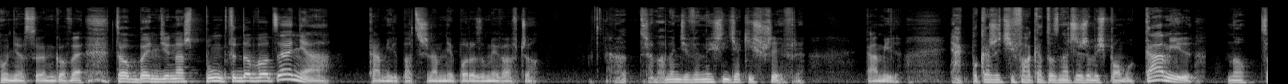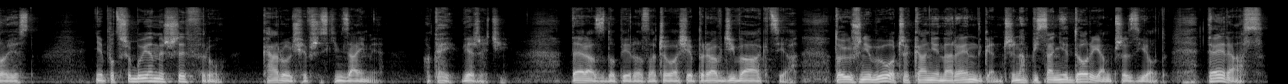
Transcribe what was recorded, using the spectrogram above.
Uniosłem głowę. To będzie nasz punkt dowodzenia. Kamil patrzy na mnie porozumiewawczo. No, trzeba będzie wymyślić jakiś szyfr. Kamil. Jak pokażę ci faka, to znaczy, żebyś pomógł. Kamil! No, co jest? Nie potrzebujemy szyfru. Karol się wszystkim zajmie. Okej, okay, wierzę ci. Teraz dopiero zaczęła się prawdziwa akcja. To już nie było czekanie na rentgen czy napisanie Dorian przez J. Teraz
